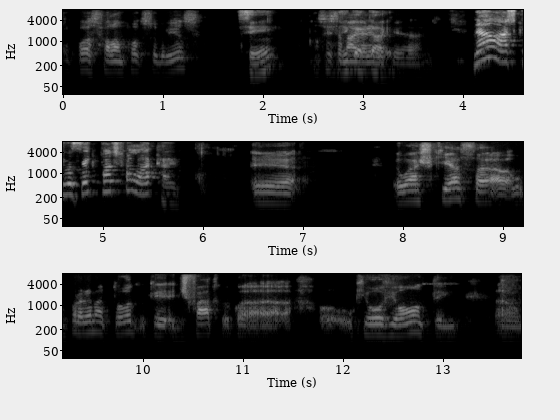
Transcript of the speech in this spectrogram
Eu posso falar um pouco sobre isso? Sim. Não sei se a Margarida quer. Não, acho que você que pode falar, Caio. É, eu acho que essa, o problema todo, que de fato o que houve ontem, ah,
